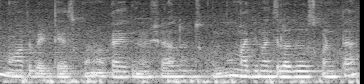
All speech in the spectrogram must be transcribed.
మూత పెట్టేసుకొని ఒక ఐదు నిమిషాలు ఉంచుకున్నాం మధ్య మధ్యలో చూసుకుంటా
